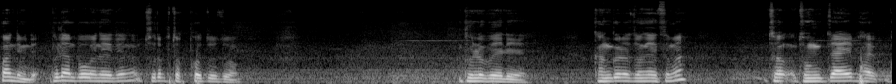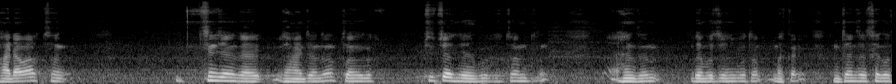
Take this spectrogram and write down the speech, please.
포함됩니다. 플라보노이드는 주로 적포도주, 블루베리, 강그로 종에 있으면 정, 종자의 바, 신전자 장하전 등 종이고 출자되고 등 항상 메모지보다 막간 등산사 세고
